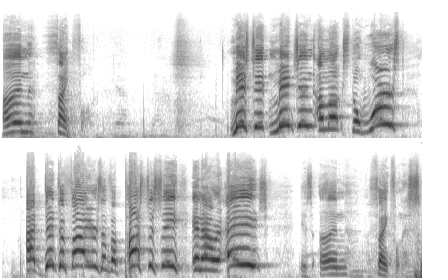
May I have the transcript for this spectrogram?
Unthankful. Missed it, mentioned amongst the worst identifiers of apostasy in our age is unthankfulness.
